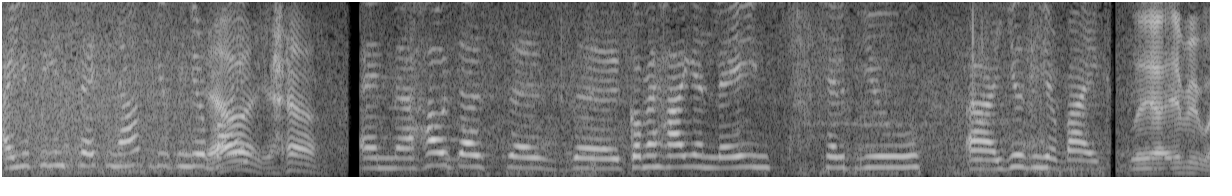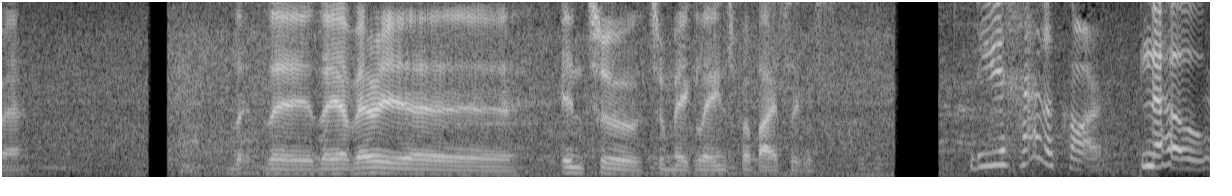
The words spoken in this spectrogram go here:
Are you feeling safe enough using your Yeah, bike? yeah. yeah. And uh, how does uh, the Copenhagen lanes help you uh, using your bike? They are everywhere. They, they, they are very uh, into to make lanes for bicycles. Do you have a car? No,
